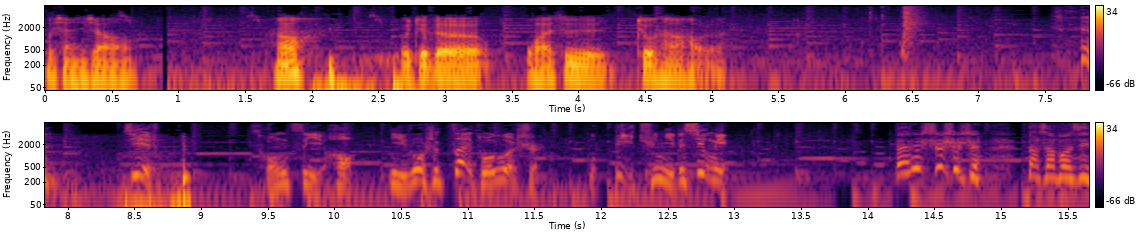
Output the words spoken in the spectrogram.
我想一下哦，好，我觉得我还是救他好了。哼，记住，从此以后，你若是再做恶事，我必取你的性命。哎，是是是，大侠放心，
